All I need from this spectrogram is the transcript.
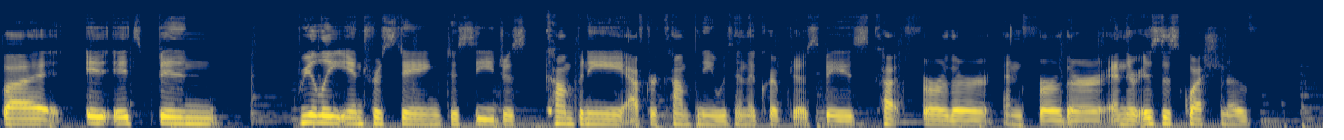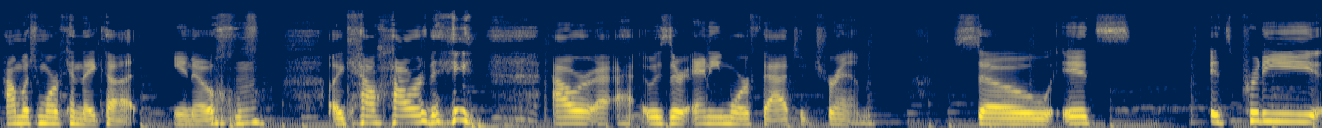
but it, it's been really interesting to see just company after company within the crypto space cut further and further. And there is this question of how much more can they cut? You know, mm-hmm. like how how are they? How are, was there any more fat to trim? So it's it's pretty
